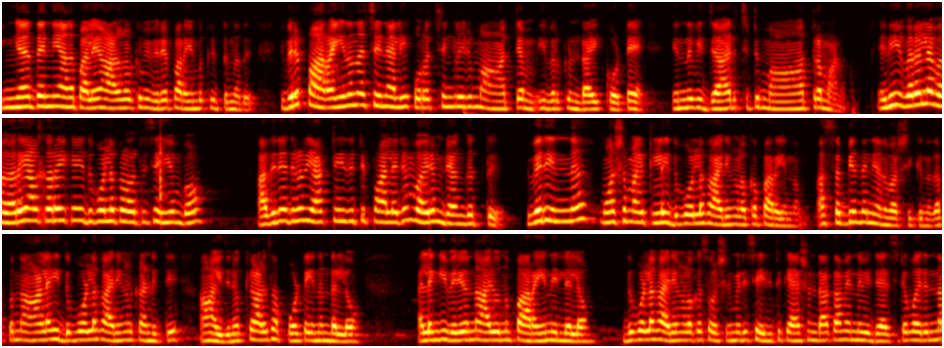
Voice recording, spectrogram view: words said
ഇങ്ങനെ തന്നെയാണ് പല ആളുകൾക്കും ഇവരെ പറയുമ്പോൾ കിട്ടുന്നത്. ഇവരെ പറയുന്നതെന്ന് വെച്ച് കഴിഞ്ഞാൽ കുറച്ചെങ്കിലും ഒരു മാറ്റം ഇവർക്ക് ഉണ്ടായിക്കോട്ടെ എന്ന് വിചാരിച്ചിട്ട് മാത്രമാണ്. ഇനി ഇവരല്ല വേറെ ആൾക്കാരൊക്കെ ഇതുപോലെ പ്രവൃത്തി ചെയ്യുമ്പോൾ അതിനെതിരെ റിയാക്ട് ചെയ്തിട്ട് പലരും വരും രംഗത്ത്. ഇവർ ഇന്ന് മോശമായിട്ടുള്ള ഇതുപോലുള്ള കാര്യങ്ങളൊക്കെ പറയുന്നു. അസഭ്യം തന്നെയാണ് വർഷിക്കുന്നത്. അപ്പൊ നാളെ ഇതുപോലുള്ള കാര്യങ്ങൾ കണ്ടിട്ട് ആ ഇതിനൊക്കെ ആൾ സപ്പോർട്ട് ചെയ്യുന്നുണ്ടല്ലോ. അല്ലെങ്കിൽ ഇവരെ ഒന്നും ആരും ഒന്നും പറയുന്നില്ലല്ലോ. ഇതുപോലുള്ള കാര്യങ്ങളൊക്കെ സോഷ്യൽ മീഡിയ ചെയ്തിട്ട് ക്യാഷ് ഉണ്ടാക്കാം എന്ന് വിചാരിച്ചിട്ട് വരുന്ന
